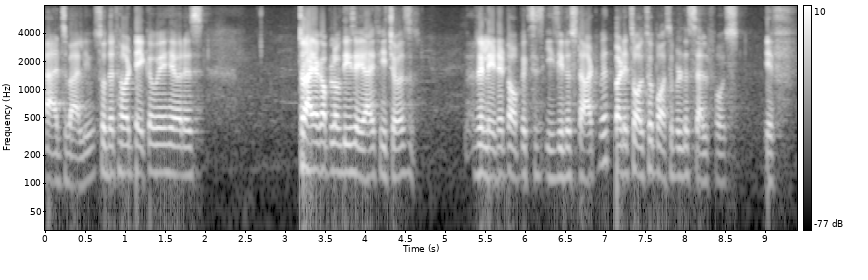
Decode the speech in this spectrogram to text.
adds value. So the third takeaway here is try a couple of these AI features. Related topics is easy to start with, but it's also possible to self-host if,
